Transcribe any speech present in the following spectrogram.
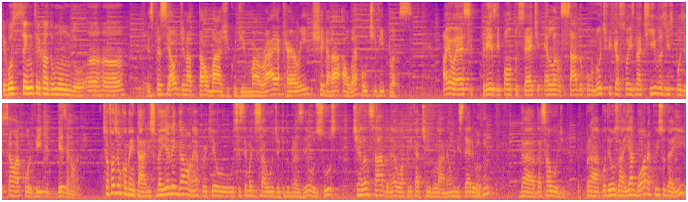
oh. egocêntrica do mundo. Aham. Uhum. Especial de Natal Mágico de Mariah Carey chegará ao Apple TV Plus iOS 13.7 é lançado com notificações nativas de exposição à Covid-19. Deixa eu fazer um comentário. Isso daí é legal, né? Porque o, o, sistema de saúde aqui do Brasil, o SUS, tinha lançado né, o aplicativo lá, né? O Ministério uhum. da, da Saúde, para poder usar. E agora, com isso daí,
